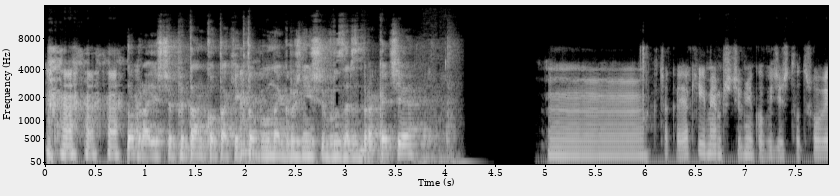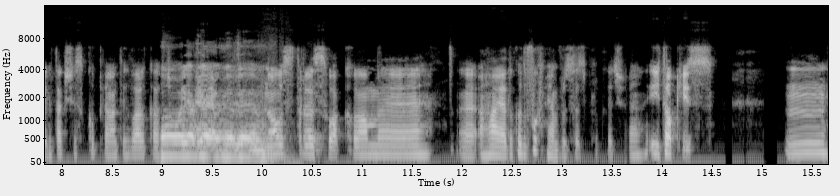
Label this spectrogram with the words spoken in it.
Dobra, jeszcze pytanko takie, kto był najgroźniejszy w Losers Brackecie? Mm, czekaj, jakich miałem przeciwników? Widzisz, to człowiek tak się skupia na tych walkach. No ja wiem. ja wiem. No Stress, Łakomy. e, Aha, ja tylko dwóch miałem w Luces Plakecie. I Tokis. Mm.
